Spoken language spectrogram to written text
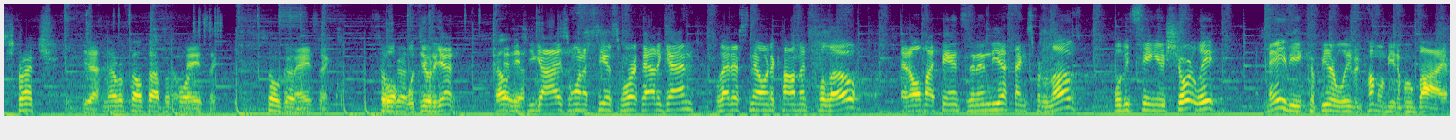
stretch. yeah. Never felt that before. Amazing. So good. Amazing. So cool. good. We'll do it again. Hell and yeah. if you guys want to see us work out again, let us know in the comments below. And all my fans in India, thanks for the love. We'll be seeing you shortly. Maybe Kabir will even come with me to Mumbai.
